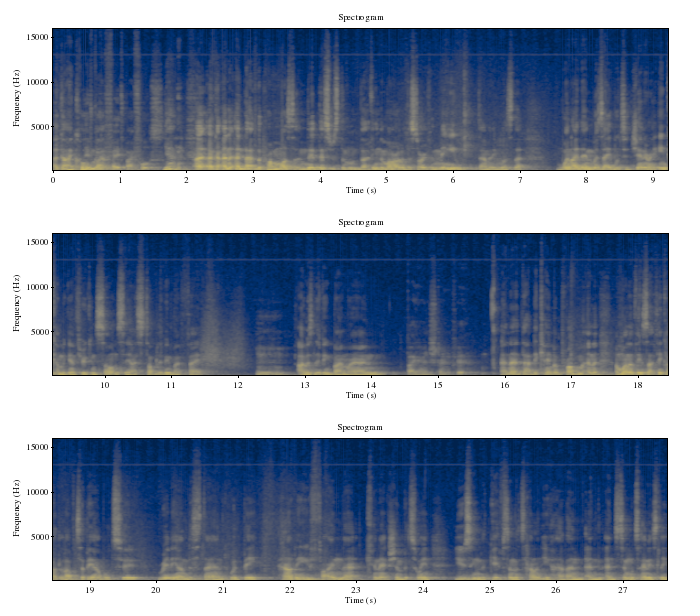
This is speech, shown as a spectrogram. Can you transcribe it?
A guy called Live me. by faith by force. Yeah, I, I, and, and that, the problem was, and this was the, I think the moral of the story for me, Damini, was that when I then was able to generate income again through consultancy, I stopped living by faith. Mm, I was living by my own, by your own strength, yeah. and that, that became a problem. And, and one of the things I think I'd love to be able to really understand would be how do you find that connection between using the gifts and the talent you have and, and, and simultaneously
